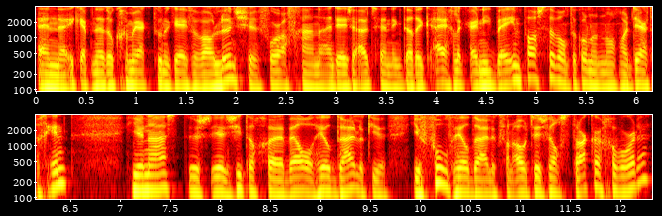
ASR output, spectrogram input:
En uh, ik heb net ook gemerkt toen ik even wou lunchen voorafgaande aan deze uitzending, dat ik eigenlijk er niet bij inpaste, want er konden er nog maar 30 in hiernaast. Dus je ziet toch uh, wel heel duidelijk, je, je voelt heel duidelijk van, oh, het is wel strakker geworden.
